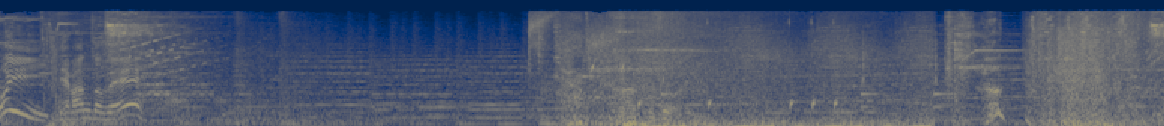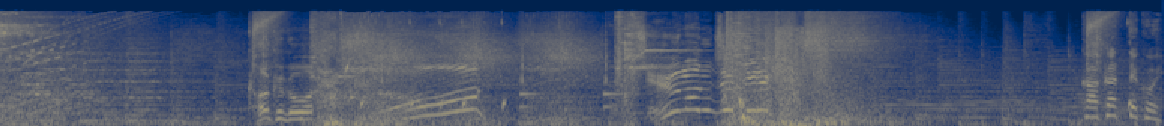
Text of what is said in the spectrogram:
ほい出番だぜ。覚悟は十文字切りかかってこい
